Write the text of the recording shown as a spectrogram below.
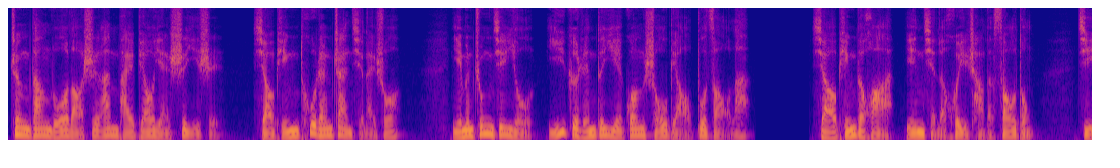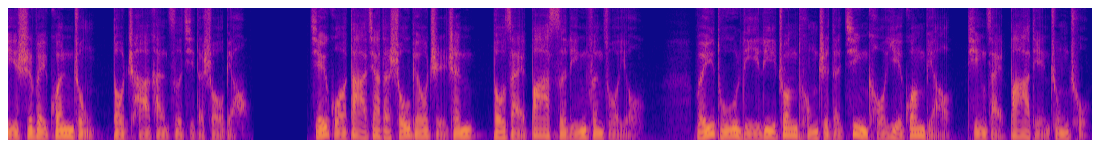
正当罗老师安排表演示意时，小平突然站起来说。你们中间有一个人的夜光手表不走了。小平的话引起了会场的骚动，几十位观众都查看自己的手表，结果大家的手表指针都在八四零分左右，唯独李立庄同志的进口夜光表停在八点钟处。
